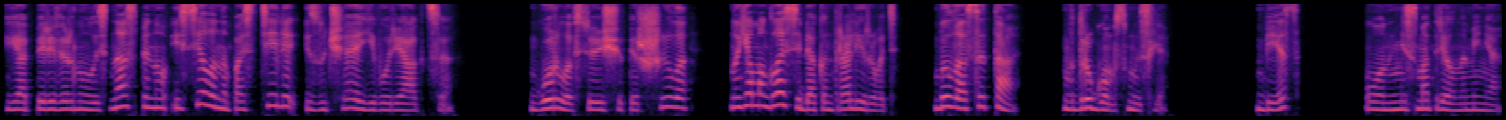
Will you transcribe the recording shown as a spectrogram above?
Я перевернулась на спину и села на постели, изучая его реакцию. Горло все еще першило, но я могла себя контролировать. Была сыта, в другом смысле. Без? Он не смотрел на меня.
